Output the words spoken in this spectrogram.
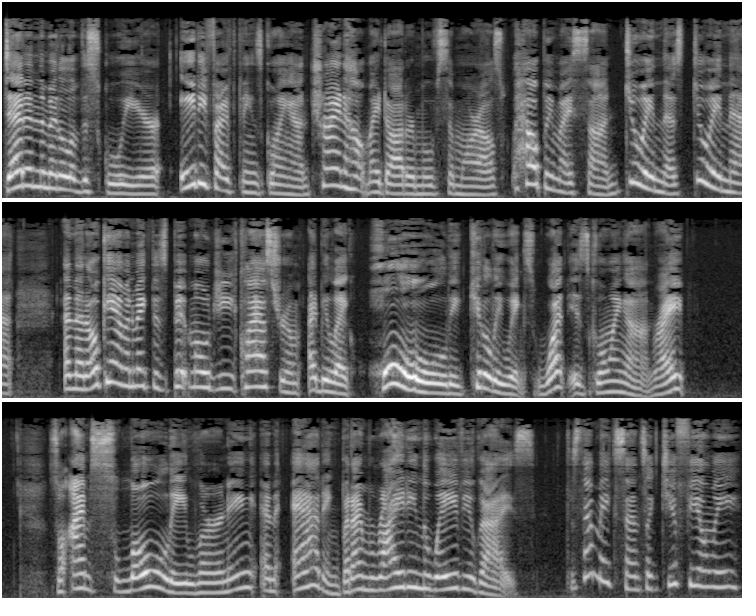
dead in the middle of the school year, 85 things going on, trying to help my daughter move somewhere else, helping my son, doing this, doing that, and then, okay, I'm going to make this Bitmoji classroom, I'd be like, holy kiddlywinks, what is going on, right? So I'm slowly learning and adding, but I'm riding the wave, you guys. Does that make sense? Like, do you feel me?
